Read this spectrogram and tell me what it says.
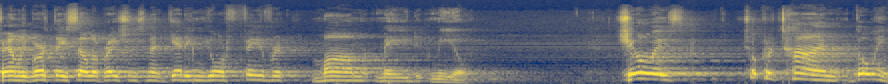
Family birthday celebrations meant getting your favorite mom made meal. She always took her time going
